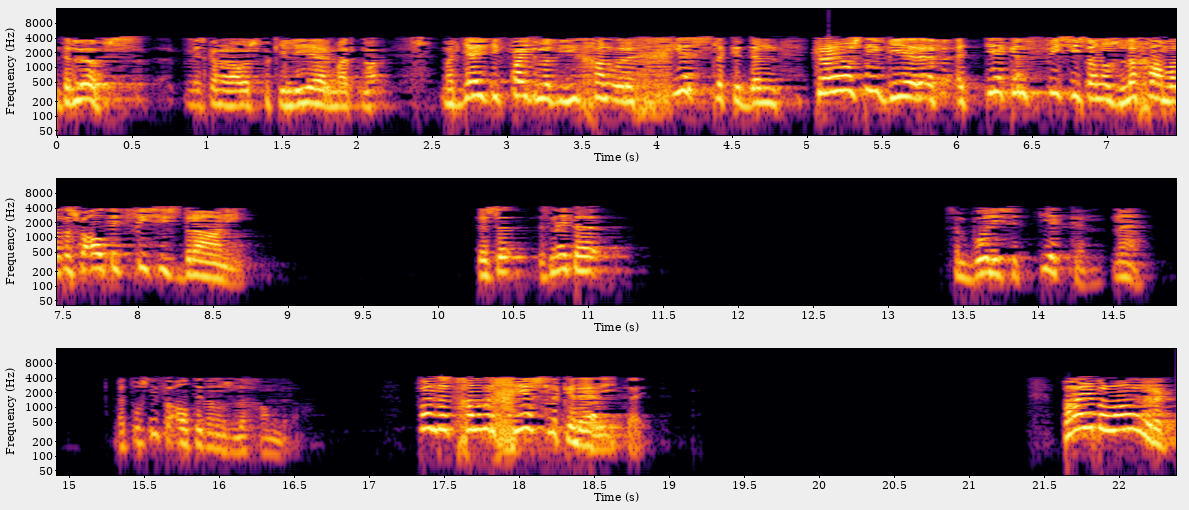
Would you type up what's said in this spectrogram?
Interloops, mense kan nou daaroor spekuleer, maar maar maar jy het die feit dat hier gaan oor 'n geestelike ding, kry ons nie weer 'n teken fisies aan ons liggaam wat ons vir altyd fisies dra nie. Dis 'n is net 'n simboliese teken, né? Nee, wat ons nie vir altyd aan ons liggaam dra. Want dit gaan oor geestelike realiteit. Baie belangrik.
